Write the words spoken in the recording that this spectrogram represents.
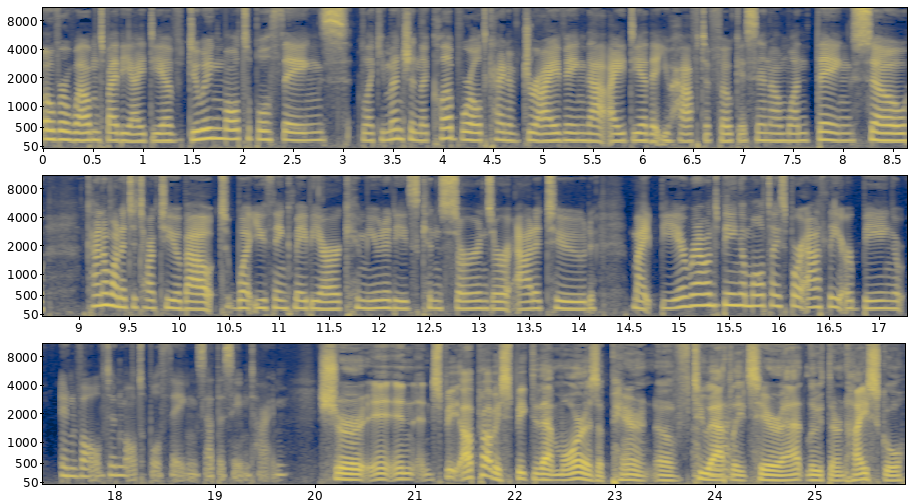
overwhelmed by the idea of doing multiple things. Like you mentioned, the club world kind of driving that idea that you have to focus in on one thing. So, kind of wanted to talk to you about what you think maybe our community's concerns or attitude might be around being a multi sport athlete or being involved in multiple things at the same time. Sure, and, and speak, I'll probably speak to that more as a parent of two yeah. athletes here at Lutheran High School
